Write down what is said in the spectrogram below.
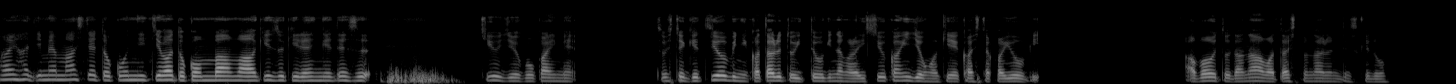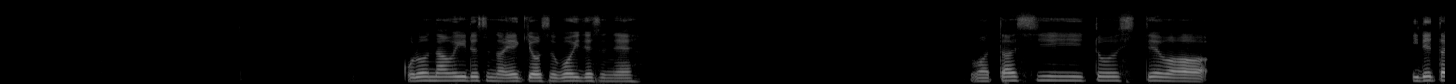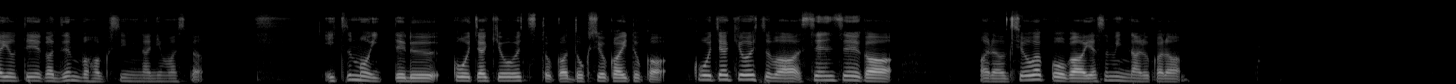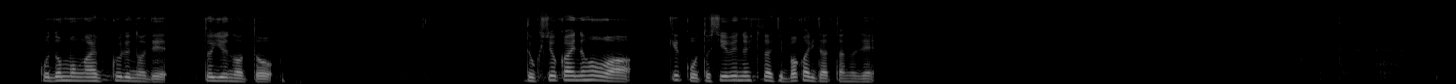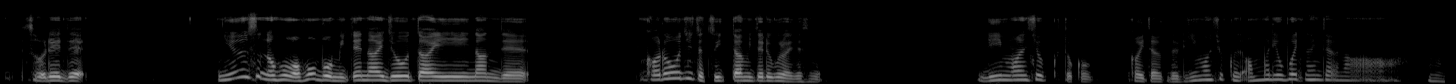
はい、はじめましてと、こんにちはと、こんばんは、秋月蓮華です。95回目。そして月曜日に語ると言っておきながら1週間以上が経過した火曜日。アバウトだな、私となるんですけど。コロナウイルスの影響すごいですね。私としては、入れた予定が全部白紙になりました。いつも行ってる紅茶教室とか読書会とか。紅茶教室は先生があら小学校が休みになるから子供が来るのでというのと読書会の方は結構年上の人たちばかりだったのでそれで、ニュースの方はほぼ見てない状態なんで、かろうじてツイッター見てるぐらいですね。リーマンショックとか書いてあるけど、リーマンショックあんまり覚えてないんだよなうん。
